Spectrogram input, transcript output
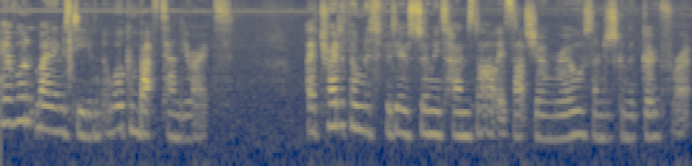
Hey everyone, my name is Tegan and welcome back to Tandy Writes. I tried to film this video so many times now, it's actually unreal, so I'm just going to go for it.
